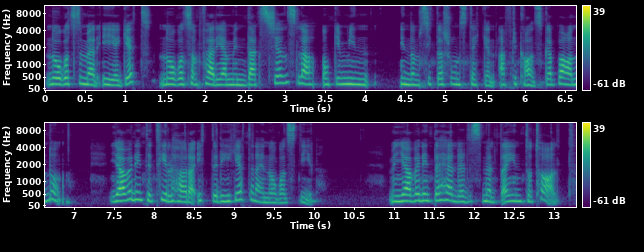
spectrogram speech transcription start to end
något som är eget, något som färgar min dagskänsla och i min inom citationstecken afrikanska barndom. Jag vill inte tillhöra ytterligheterna i någon stil. Men jag vill inte heller smälta in totalt.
